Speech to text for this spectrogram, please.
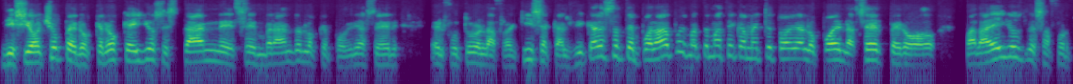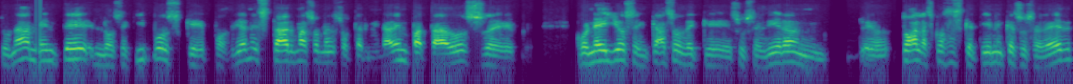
18, pero creo que ellos están eh, sembrando lo que podría ser el futuro de la franquicia. Calificar esta temporada, pues matemáticamente todavía lo pueden hacer, pero para ellos, desafortunadamente, los equipos que podrían estar más o menos o terminar empatados eh, con ellos en caso de que sucedieran todas las cosas que tienen que suceder,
